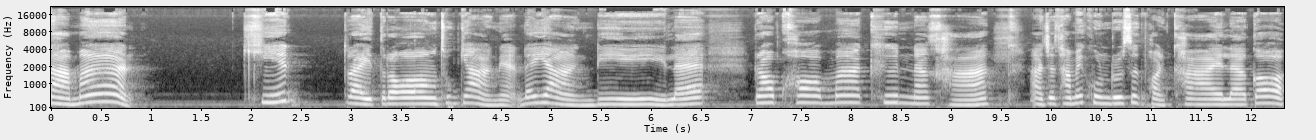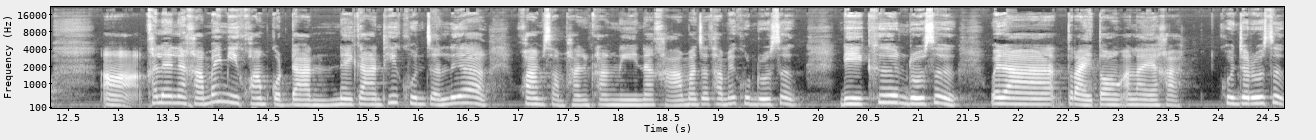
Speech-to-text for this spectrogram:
สามารถคิดไตรตรองทุกอย่างเนี่ยได้อย่างดีและ รอบคอบมากขึ้นนะคะ อาจจะทำให้คุณรู้สึกผ่อนคลายแล้วก็เขาเรียกนะคะไม่มีความกดดันในการที่คุณจะเลือกความสัมพันธ์ครั้งนี้นะคะ มันจะทำให้คุณรู้สึกดีขึ้น รู้สึกเวลาไตร่ตรองอะไรอะค่ะ คุณจะรู้สึก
